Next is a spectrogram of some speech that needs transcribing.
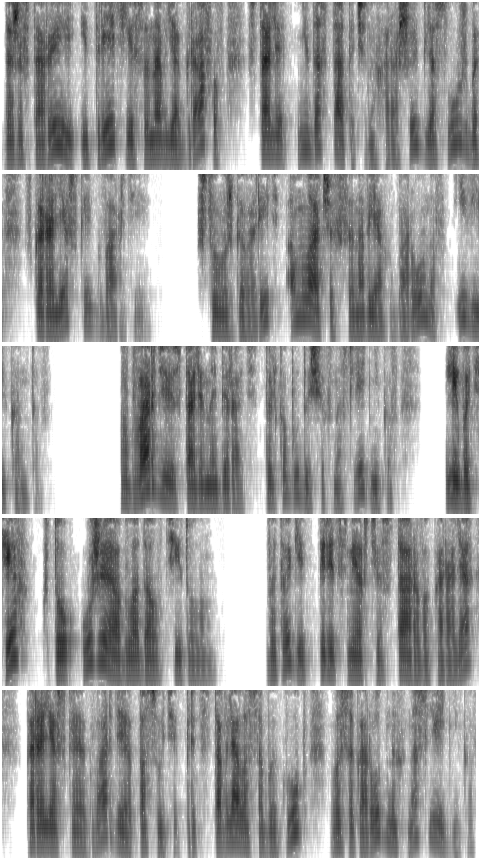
Даже вторые и третьи сыновья графов стали недостаточно хороши для службы в Королевской гвардии. Что уж говорить о младших сыновьях баронов и виконтов. В гвардию стали набирать только будущих наследников, либо тех, кто уже обладал титулом. В итоге, перед смертью старого короля, Королевская гвардия, по сути, представляла собой клуб высокородных наследников,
